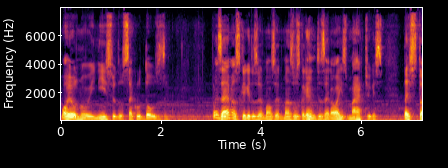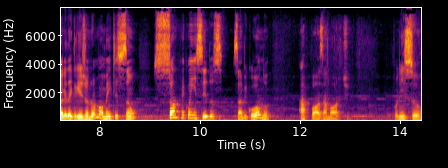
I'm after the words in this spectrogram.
Morreu no início do século XII. Pois é, meus queridos irmãos e irmãs, os grandes heróis, mártires, da história da igreja normalmente são só reconhecidos, sabe quando? Após a morte. Por isso,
